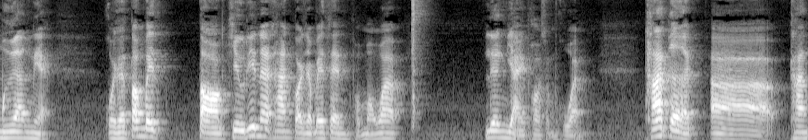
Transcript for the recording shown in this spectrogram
เมืองเนี่ย กว่าจะต้องไปต่อคิวที่ธนาคารกว่าจะไปเซ็น ผมมองว่าเรื่องใหญ่พอสมควร ถ้าเกิดทาง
